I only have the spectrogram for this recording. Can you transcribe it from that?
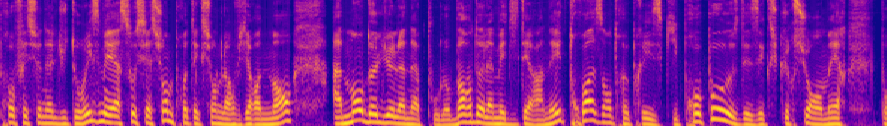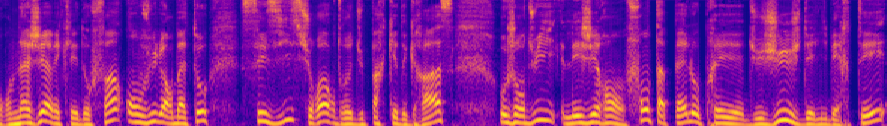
professionnels du tourisme et associations de protection de l'environnement. À Mandelieu-la-Napoule, au bord de la Méditerranée, trois entreprises qui proposent des excursions en mer pour nager avec les dauphins ont vu leur bateau saisi sur ordre du parquet de Grasse. Aujourd'hui, les gérants font appel auprès du juge des libertés,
